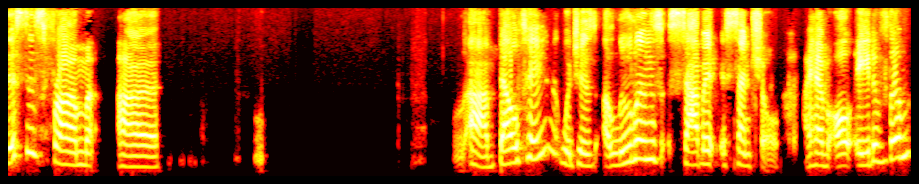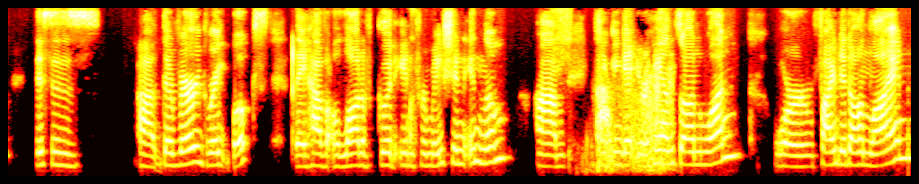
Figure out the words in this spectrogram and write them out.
This is from uh, uh, Beltane, which is Llewellyn's Sabbat Essential. I have all eight of them. This is uh, they're very great books. They have a lot of good information in them. Um, you can get your hands on one or find it online.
